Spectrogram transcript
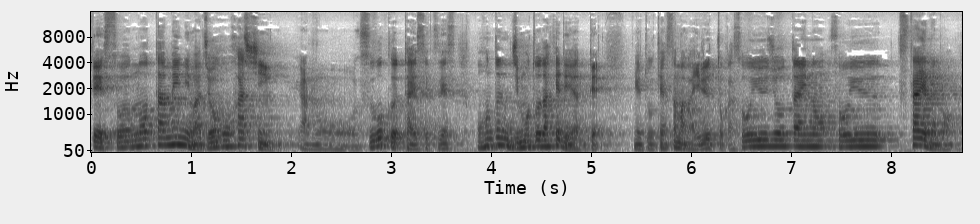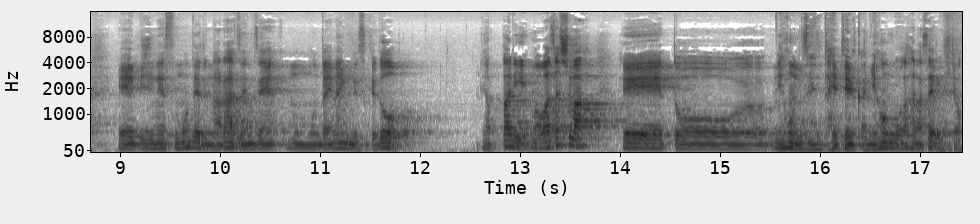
で、そのためには情報発信、あのすごく大切です。本当に地元だけでやって、えっ、と、お客様がいるとか、そういう状態の、そういうスタイルの、えー、ビジネスモデルなら全然もう問題ないんですけど、やっぱり、まあ、私は、えっ、ー、と、日本全体というか日本語が話せる人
